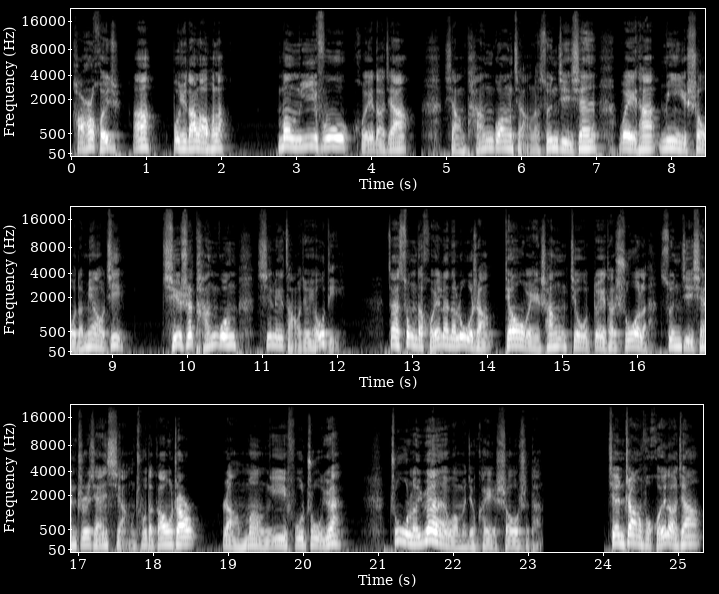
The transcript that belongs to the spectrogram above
好好回去啊，不许打老婆了。孟一夫回到家，向谭光讲了孙继先为他密授的妙计。其实谭光心里早就有底，在送他回来的路上，刁伟昌就对他说了孙继先之前想出的高招，让孟一夫住院。住了院，我们就可以收拾他。见丈夫回到家。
